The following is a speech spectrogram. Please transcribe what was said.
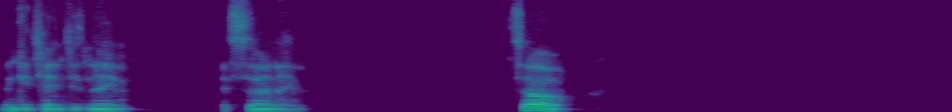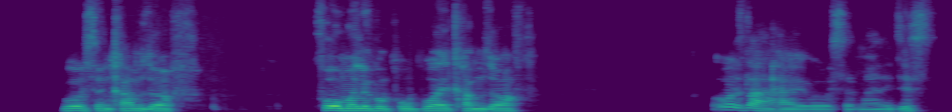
I think he changed his name, his surname. So Wilson comes off. Former Liverpool boy comes off. Always like Harry Wilson, man. He just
